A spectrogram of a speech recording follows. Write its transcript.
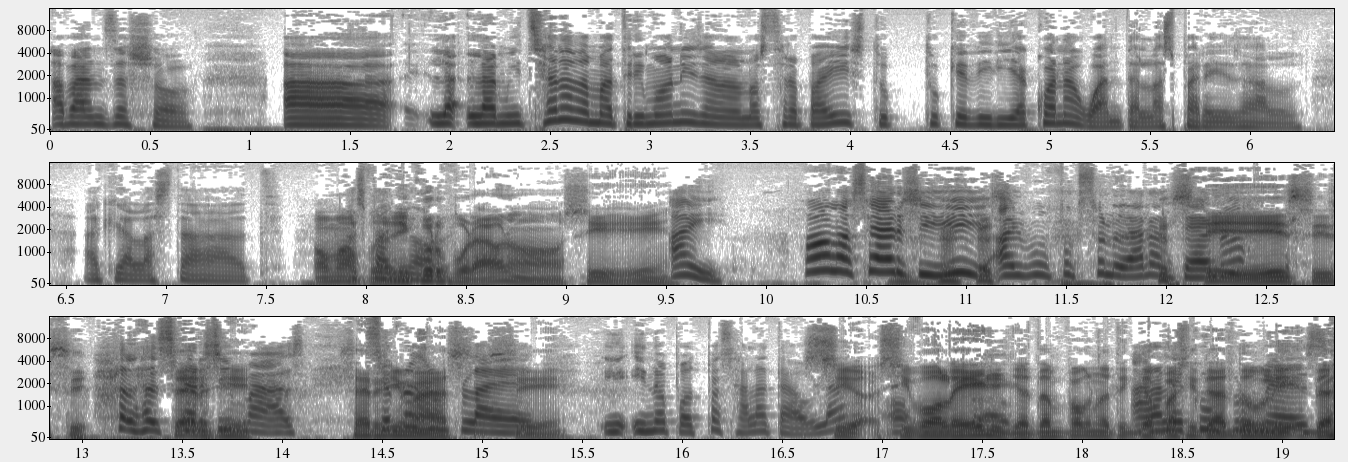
abans d'això, uh, la, la mitjana de matrimonis en el nostre país, tu, tu què diria? Quan aguanten les parelles al, aquí a l'estat Home, el podem espanyol? incorporar o no? Sí. Ai, hola Sergi! Ai, ho puc saludar en antena? Sí, sí, sí. Hola, Sergi, Sergi. Mas. Sergi Sempre Mas, és un plaer. sí. I, I no pot passar a la taula? Si, si O- vol ell, jo tampoc no tinc Ara capacitat compromès, De...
